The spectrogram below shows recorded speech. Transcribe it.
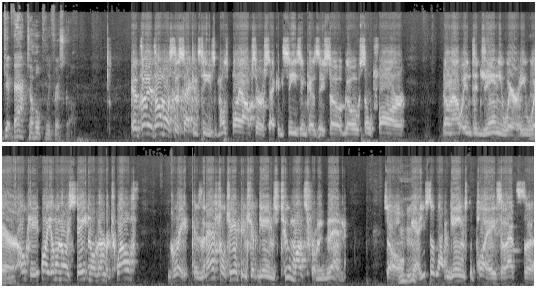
get back to hopefully Frisco. It's, it's almost the second season. Most playoffs are a second season because they so go so far, you know, now into January. Where okay, play Illinois State November twelfth, great because the national championship game's two months from then. So yeah, you still got games to play. So that's a,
